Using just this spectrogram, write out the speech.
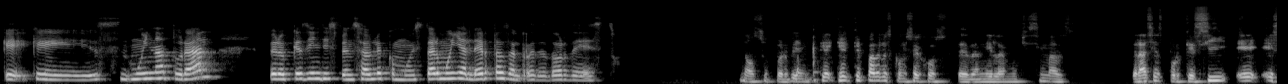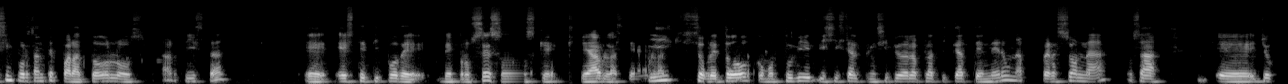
que, que, es muy natural, pero que es indispensable como estar muy alertas alrededor de esto. No, súper bien. Qué, qué, qué, padres consejos de Daniela. Muchísimas gracias, porque sí, e, es importante para todos los artistas eh, este tipo de, de procesos que, que, hablas. Y sobre todo, como tú dijiste al principio de la plática, tener una persona, o sea, eh, yo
